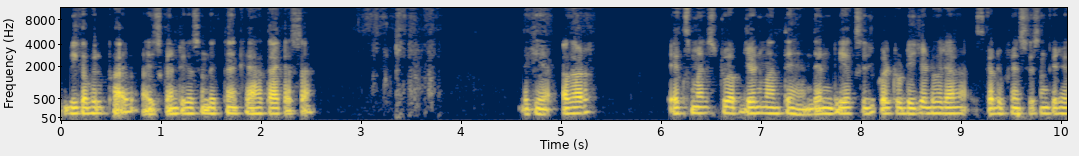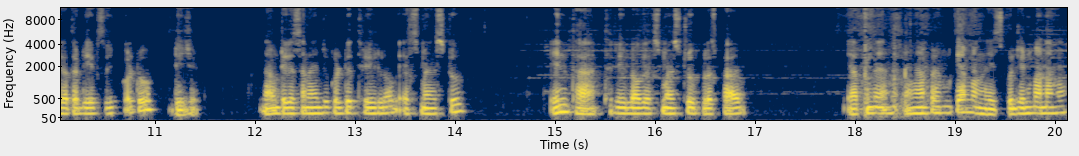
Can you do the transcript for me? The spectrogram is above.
बी का वैल्यू फाइव इसका इंटीग्रेशन देखते हैं क्या होता है, कैसा? देखिए, अगर एक्स माइनस टू आप जेड मानते हैं then d x equal to d z हो जाएगा। इसका डिफ्रेंसिएशन कीजिएगा तो d x equal to d z now integration I equal to three log x minus two इन था three log x minus two plus five यहाँ पर यहाँ पर हम क्या माना है इसको जेड माना है।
